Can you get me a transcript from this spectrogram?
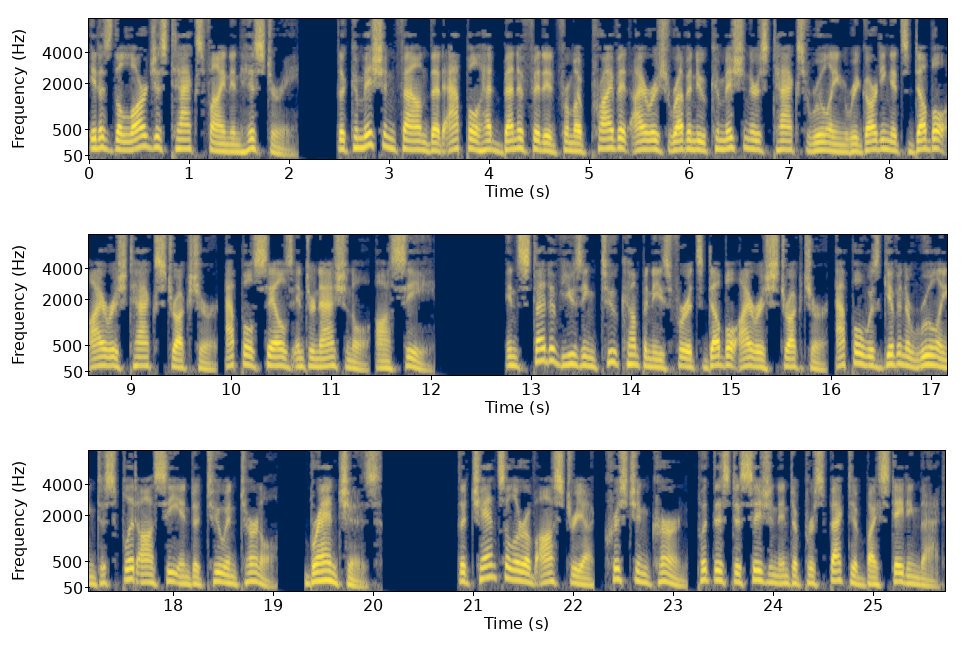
It is the largest tax fine in history. The Commission found that Apple had benefited from a private Irish Revenue Commissioner's tax ruling regarding its double Irish tax structure, Apple Sales International Instead of using two companies for its double Irish structure, Apple was given a ruling to split AUSI into two internal branches. The Chancellor of Austria, Christian Kern, put this decision into perspective by stating that,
